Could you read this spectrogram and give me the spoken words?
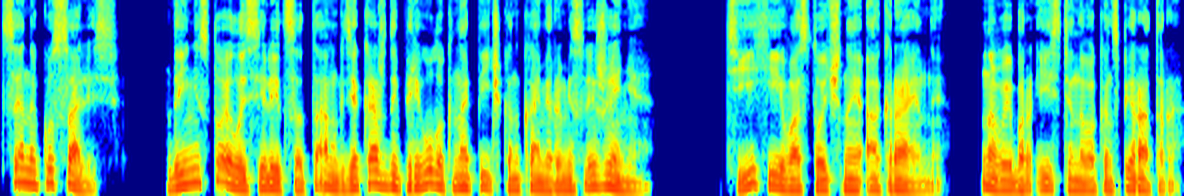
цены кусались, да и не стоило селиться там, где каждый переулок напичкан камерами слежения. Тихие восточные окраины. На выбор истинного конспиратора.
